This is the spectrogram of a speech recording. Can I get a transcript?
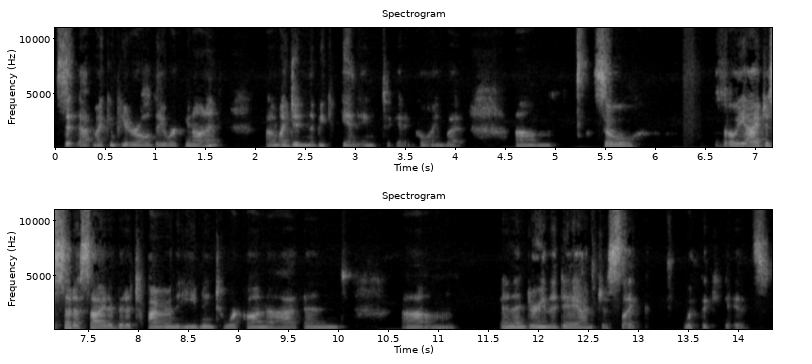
sit at my computer all day working on it. Um, I did in the beginning to get it going, but um, so so yeah, I just set aside a bit of time in the evening to work on that, and um, and then during the day, I'm just like with the kids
